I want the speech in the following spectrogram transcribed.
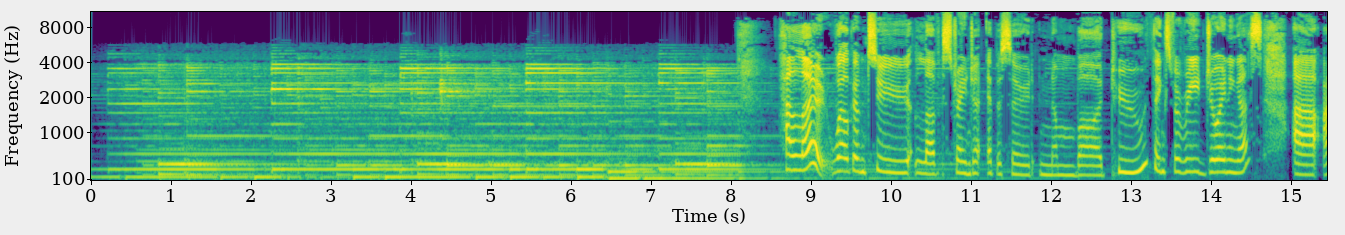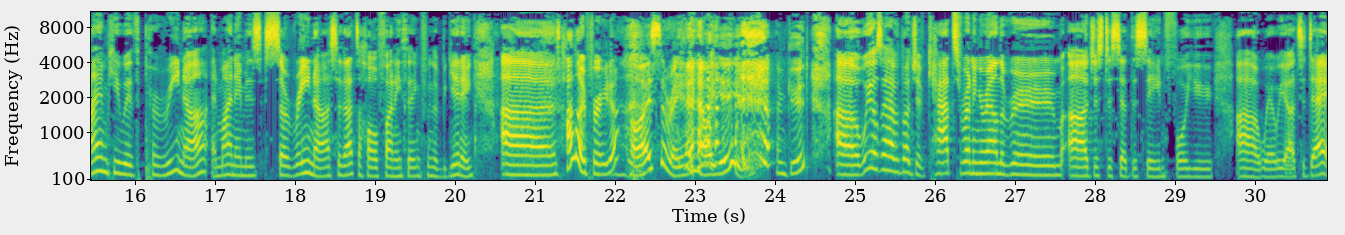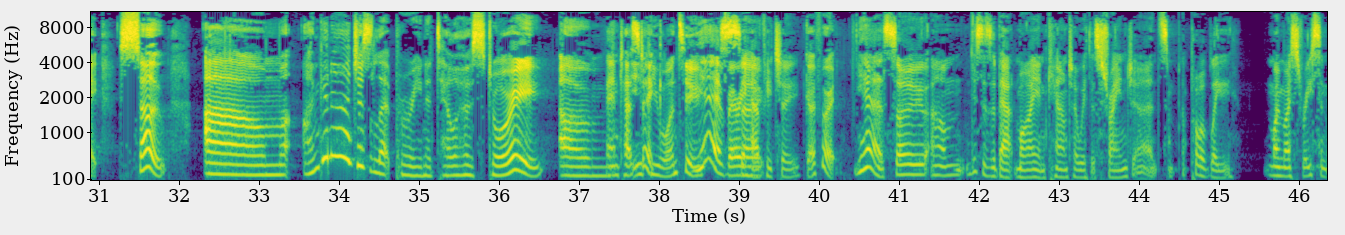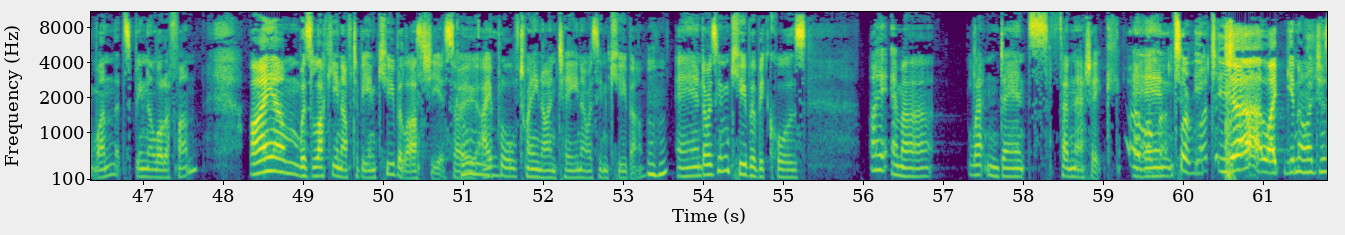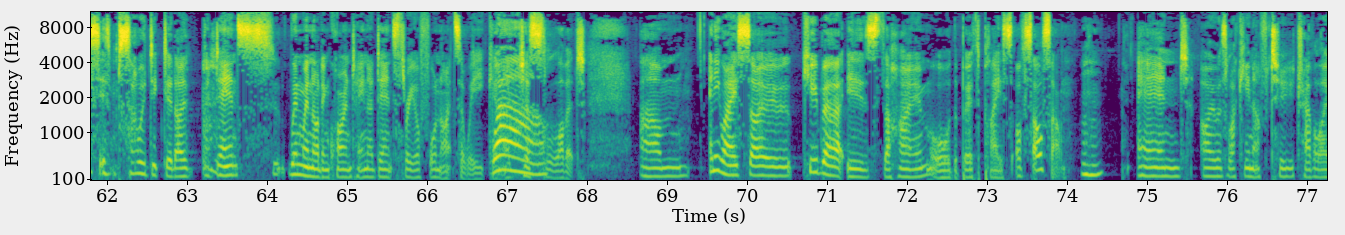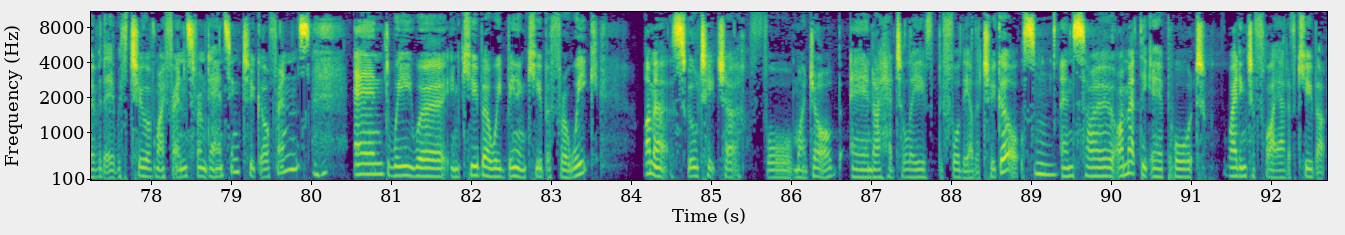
people Hello, welcome to Love Stranger episode number two. Thanks for rejoining us. Uh, I am here with Parina, and my name is Serena, so that's a whole funny thing from the beginning. Uh, hello, Parina. Hi, Serena. How are you? I'm good. Uh, we also have a bunch of cats running around the room uh, just to set the scene for you uh, where we are today. So, um, I'm gonna just let Parina tell her story. Um, Fantastic. If you want to. Yeah, very So, happy to. Go for it. Yeah, so um, this is about my encounter with a stranger. It's probably my most recent one that's been a lot of fun. I um, was lucky enough to be in Cuba last year. So, April 2019, I was in Cuba. And I was in Cuba because I am a Latin dance fanatic. and so much. Yeah, like, you know, I just am so addicted. I, I dance, when we're not in quarantine, I dance three or four nights a week. And I just love it. Um, anyway, so Cuba is the home or the birthplace of salsa. Mm-hmm. And I was lucky enough to travel over there with two of my friends from dancing, two girlfriends. And we were in Cuba. We'd been in Cuba for a week. I'm a school teacher for my job, and I had to leave before the other two girls. Mm. And so I'm at the airport waiting to fly out of Cuba.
